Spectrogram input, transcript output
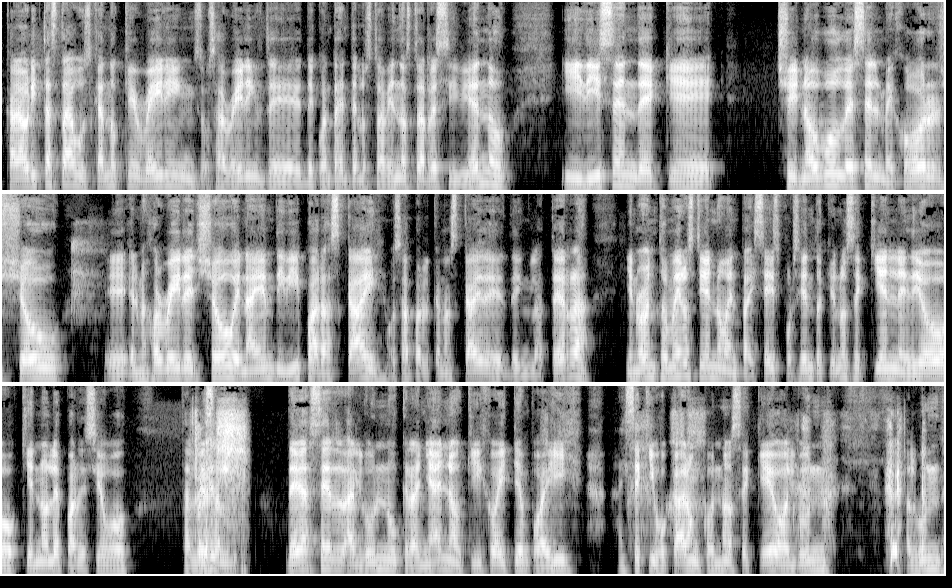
Cara, ahorita estaba buscando qué ratings, o sea, ratings de, de cuánta gente lo está viendo, está recibiendo. Y dicen de que Chernobyl es el mejor show eh, el mejor rated show en IMDb para Sky, o sea, para el canal Sky de, de Inglaterra. Y en Rotten Tomatoes tiene 96%, que yo no sé quién le dio, quién no le pareció, tal vez al, debe ser algún ucraniano que dijo, hay tiempo ahí, ahí se equivocaron con no sé qué, o algún, algún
